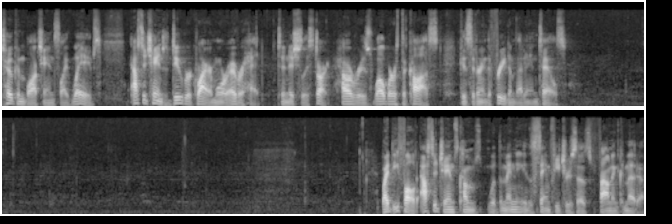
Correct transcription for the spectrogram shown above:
token blockchains like Waves, asset chains do require more overhead to initially start. However, it is well worth the cost considering the freedom that it entails. By default, asset chains comes with many of the same features as found in Komodo,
